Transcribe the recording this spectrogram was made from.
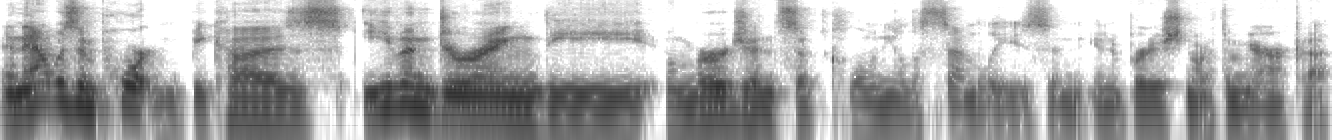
And that was important because even during the emergence of colonial assemblies in, in British North America,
